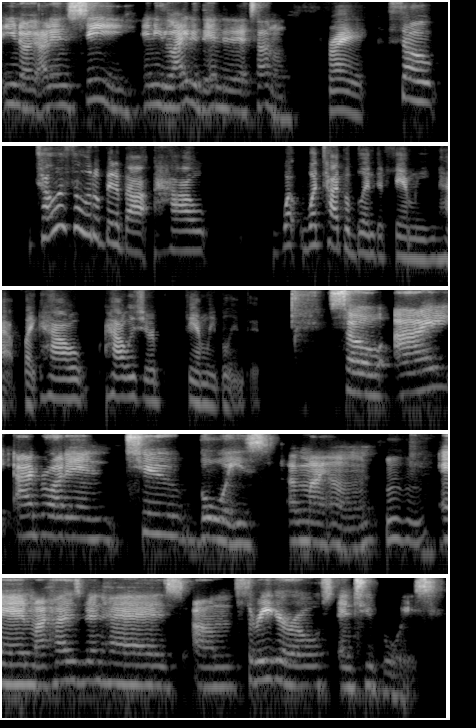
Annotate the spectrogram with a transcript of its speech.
you know, I didn't see any light at the end of that tunnel. Right. So tell us a little bit about how what what type of blended family you have. Like how how is your family blended? So I I brought in two boys of my own, mm-hmm. and my husband has um, three girls and two boys.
